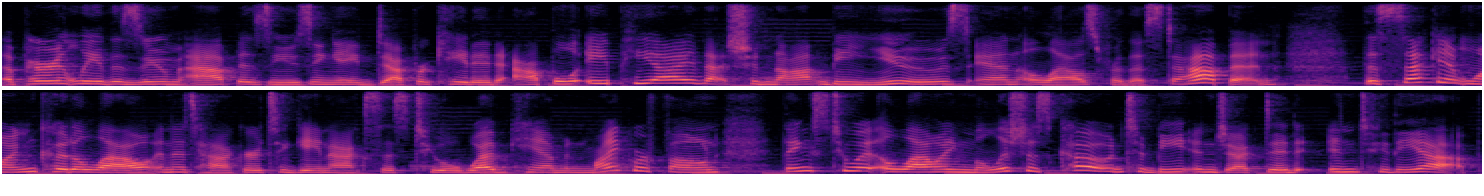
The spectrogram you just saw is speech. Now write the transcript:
Apparently, the Zoom app is using a deprecated Apple API that should not be used and allows for this to happen. The second one could allow an attacker to gain access to a webcam and microphone thanks to it allowing malicious code to be injected into the app.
